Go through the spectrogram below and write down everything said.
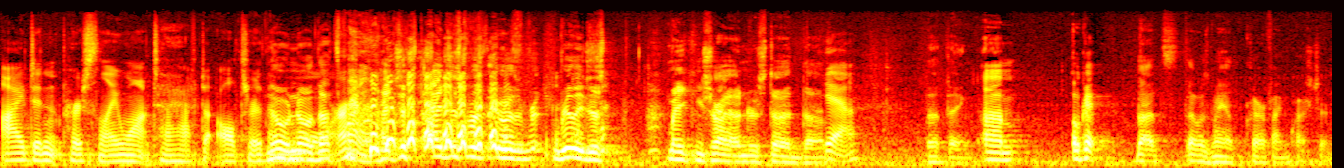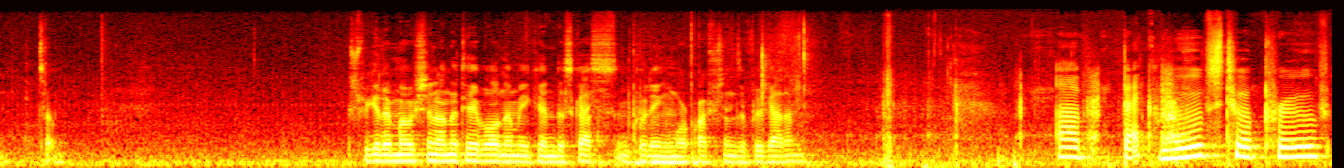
I didn't personally want to have to alter them No, no, that's more. fine. I just, I just was, it was re- really just making sure I understood the. Yeah. The thing. Um, okay, that's, that was my clarifying question, so. Should we get a motion on the table and then we can discuss, including more questions if we got them? Uh, Beck moves to approve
